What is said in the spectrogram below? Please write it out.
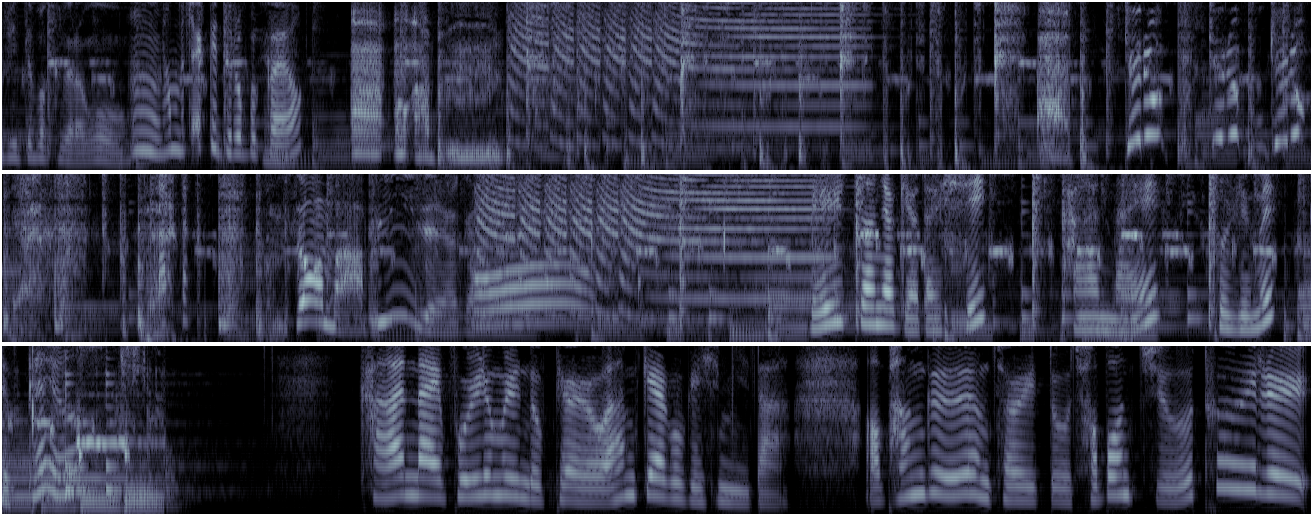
비트박스라고. 응, 한번 짧게 들어볼까요? 네. 괴롭, 괴롭, 괴롭. 써마비 네, 약간. 매일 저녁 8시 강한나의 볼륨을 높여요. 강한나의 볼륨을 높여요. 함께하고 계십니다. 어, 방금 저희 또 저번 주 토요일을,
